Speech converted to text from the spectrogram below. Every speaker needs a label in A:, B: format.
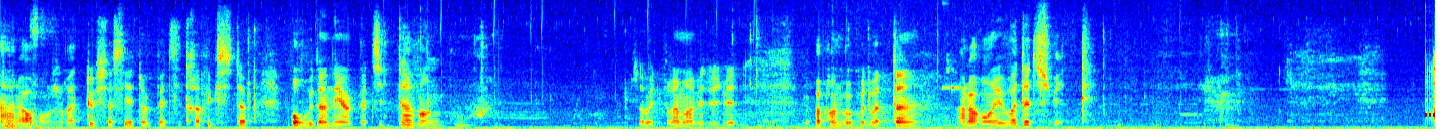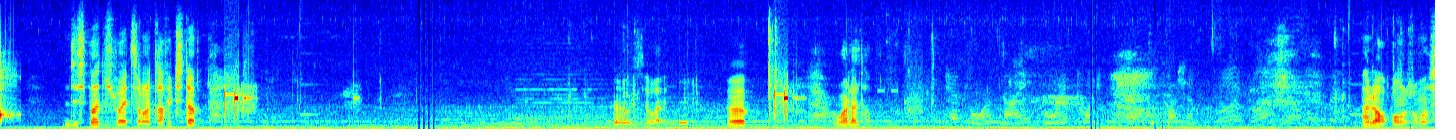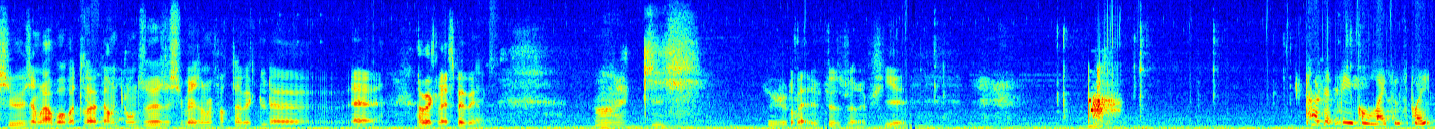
A: Alors bonjour à tous, ceci est un petit traffic stop pour vous donner un petit avant-goût. Ça va être vraiment vite vite vite. Je vais pas prendre beaucoup de temps. Alors on y va tout de suite. Dispatch, je vais être sur un traffic stop. Ah oui, c'est vrai. Hop. Voilà le trafic. Alors, bonjour monsieur, j'aimerais avoir votre permis de conduire. Je suis Benjamin Fortin avec le... Euh, avec le SPV. Ok. Je voudrais juste vérifier.
B: Target vehicle license plate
